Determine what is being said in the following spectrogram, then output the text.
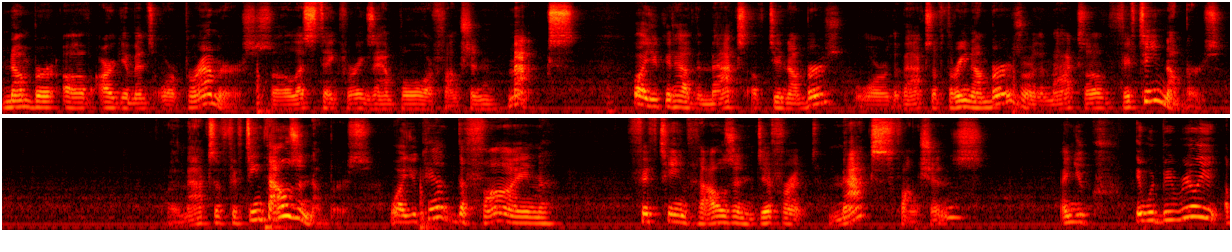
number of arguments or parameters. So let's take, for example, our function max. Well, you could have the max of two numbers, or the max of three numbers, or the max of 15 numbers, or the max of 15,000 numbers. Well, you can't define 15,000 different max functions, and you it would be really a,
